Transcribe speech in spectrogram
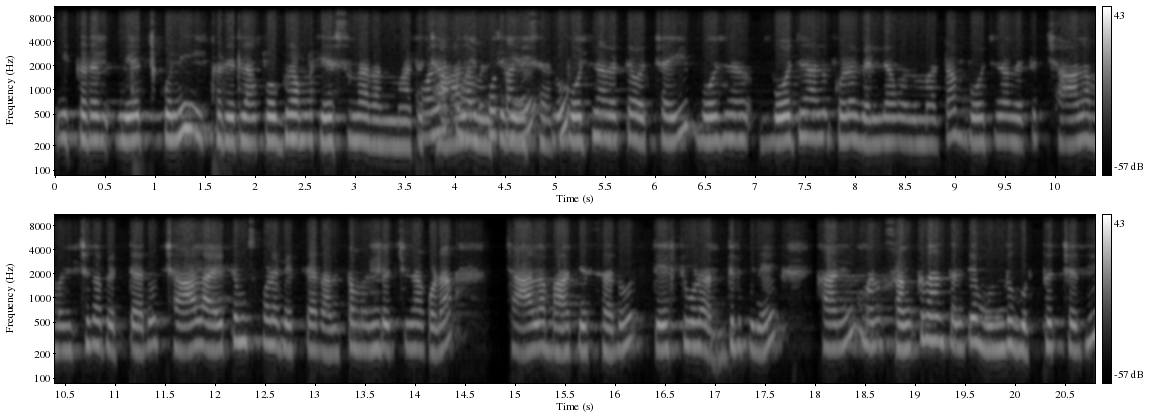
ఇక్కడ నేర్చుకొని ఇక్కడ ఇట్లా ప్రోగ్రాంలకు వేస్తున్నారు అనమాట చాలా మంచిగా చేశారు. భోజనాలు అయితే వచ్చాయి. భోజన భోజనాలకు కూడా వెళ్ళాము అనమాట భోజనాలు అయితే చాలా మంచిగా పెట్టారు. చాలా ఐటమ్స్ కూడా పెట్టారు. అంత మంది వచ్చినా కూడా చాలా బాగా చేస్తారు. టేస్ట్ కూడా అద్దరిపినాయి కానీ మనకు సంక్రాంతి అంటే ముందు గుర్తొచ్చేది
